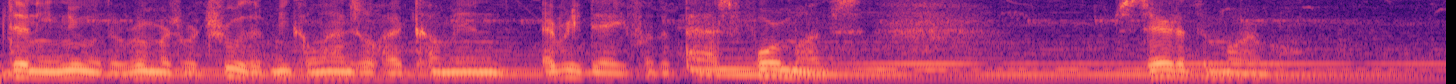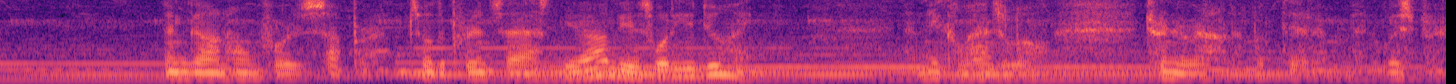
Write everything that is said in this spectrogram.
Then he knew the rumors were true that Michelangelo had come in every day for the past four months, stared at the marble, then gone home for his supper. So the prince asked the obvious, What are you doing? And Michelangelo turned around and looked at him and whispered,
